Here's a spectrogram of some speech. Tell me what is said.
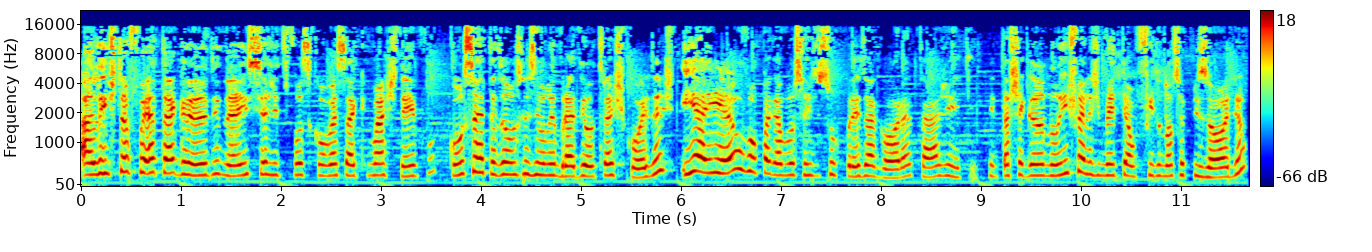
a lista foi até grande, né? E se a gente fosse conversar aqui mais tempo, com certeza vocês iam lembrar de outras coisas. E aí eu vou pegar vocês de surpresa agora, tá, gente? A gente tá chegando, infelizmente, ao fim do nosso episódio,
